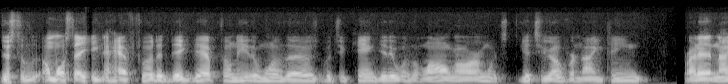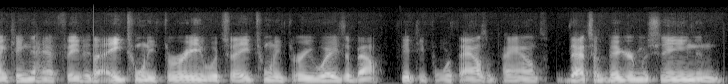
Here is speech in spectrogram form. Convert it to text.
just a, almost eight and a half foot of dig depth on either one of those, but you can get it with a long arm, which gets you over 19, right at 19 and a half feet. The 823, which the 823 weighs about 54,000 pounds. That's a bigger machine and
